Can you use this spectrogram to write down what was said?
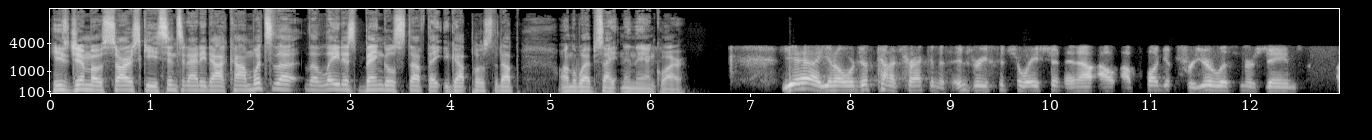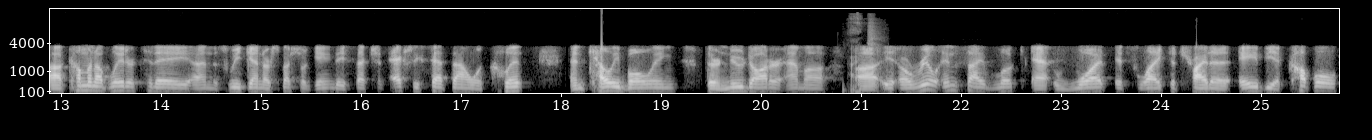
He's Jim Owczarski, Cincinnati.com. What's the, the latest Bengals stuff that you got posted up on the website and in the Enquirer? Yeah, you know, we're just kind of tracking this injury situation, and I'll, I'll, I'll plug it for your listeners, James. Uh, coming up later today and this weekend, our special game day section actually sat down with Clint and Kelly Boling, their new daughter Emma, uh, a real inside look at what it's like to try to a be a couple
